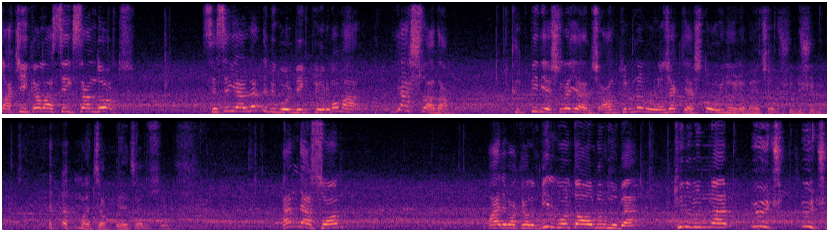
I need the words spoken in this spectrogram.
dakikalar 84 Sese yerler de bir gol bekliyorum ama yaşlı adam. 41 yaşına gelmiş. Antrenör olacak yaşta oyun oynamaya çalışıyor. Düşünün. Maç yapmaya çalışıyor. Henderson. Haydi bakalım bir gol daha olur mu be? Tribünler 3 3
